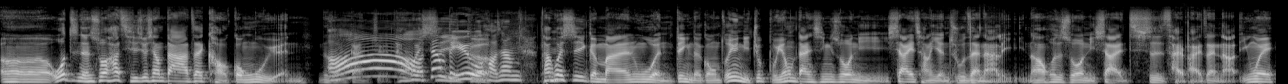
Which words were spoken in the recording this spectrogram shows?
呃，我只能说，它其实就像大家在考公务员那种感觉，它会哦，是比喻一个我好像它会是一个蛮稳定的工作，因为你就不用担心说你下一场演出在哪里，然后或者说你下一次彩排在哪里，因为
